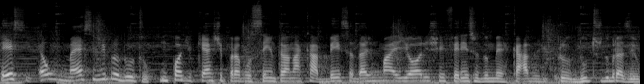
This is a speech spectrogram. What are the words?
Esse é o Mestre de Produto, um podcast para você entrar na cabeça das maiores referências do mercado de produtos do Brasil.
